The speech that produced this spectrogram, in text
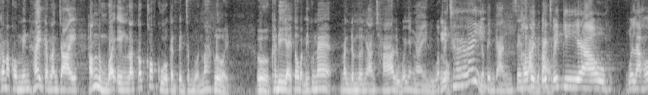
เข้ามาคอมเมนต์ให้กำลังใจ ทั้งหนุ่มไว้เองแล้วก็ครอบครัวกันเป็นจำนวนมากเลยเออคดีใหญ่โตแบบนี้คุณแม่ มันดำเนินงานช้าหรือว่ายังไงหรือว่าไม่เขาใช่จะเป็นการเส้นเขาสาไปยหรือไปเปล่า ไปเกี่ยว เวลาเขา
